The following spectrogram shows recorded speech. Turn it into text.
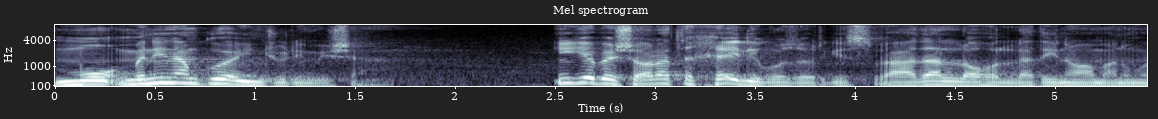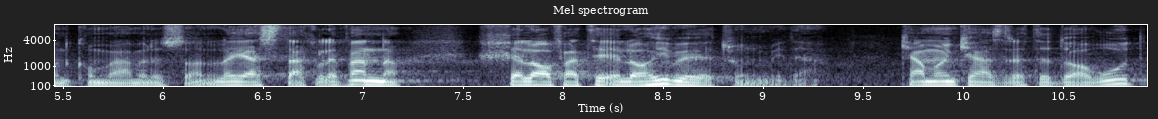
مؤمنین هم گویا اینجوری میشن. این یه بشارت خیلی بزرگی است. وعد الله الذین آمنوا منکم و عملوا الصالحات. لا یستخلفن خلافت الهی بهتون میدم. کما که حضرت داوود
